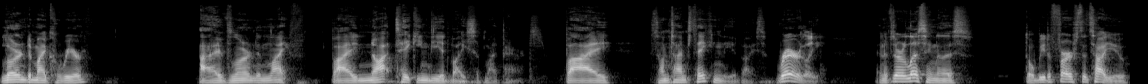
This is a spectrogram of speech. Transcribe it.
learned in my career. I've learned in life by not taking the advice of my parents, by sometimes taking the advice, rarely. And if they're listening to this, they'll be the first to tell you,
